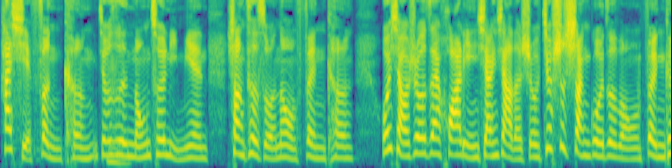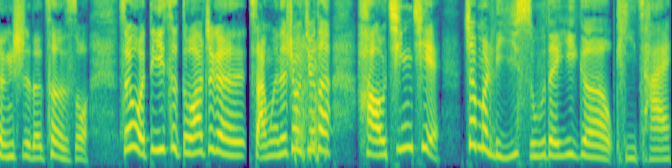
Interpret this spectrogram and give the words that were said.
他写粪坑，就是农村里面上厕所那种粪坑。我小时候在花莲乡下的时候，就是上过这种粪坑式的厕所，所以我第一次读到这个散文的时候，觉得好亲切。这么离俗的一个题材，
